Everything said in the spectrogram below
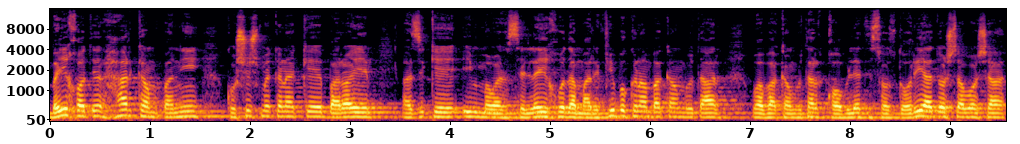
به این خاطر هر کمپانی کوشش می‌کنه که برای از اینکه این وسیله خود معرفی بکنه به کامپیوتر و به کامپیوتر قابلیت سازگاری داشته باشه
